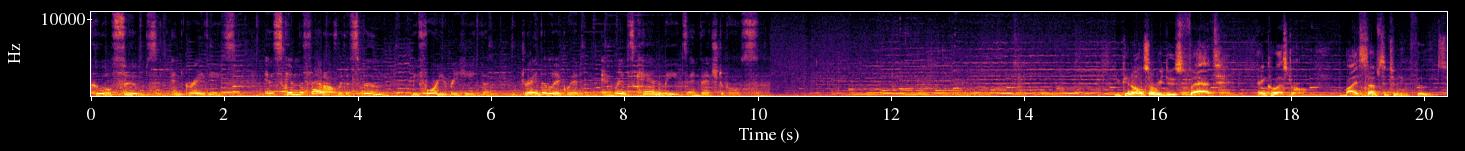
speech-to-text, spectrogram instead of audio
Cool soups and gravies, and skim the fat off with a spoon before you reheat them. Drain the liquid and rinse canned meats and vegetables. You can also reduce fat and cholesterol by substituting foods.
